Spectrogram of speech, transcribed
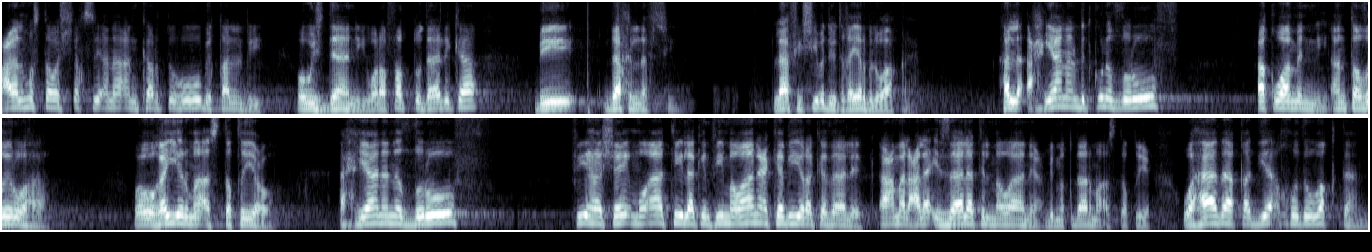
على المستوى الشخصي أنا أنكرته بقلبي ووجداني ورفضت ذلك بداخل نفسي. لا في شيء بده يتغير بالواقع. هلأ أحيانا بتكون الظروف أقوى مني أنتظرها وأغير ما أستطيعه. أحيانا الظروف فيها شيء مؤاتي لكن في موانع كبيرة كذلك. أعمل على إزالة الموانع بمقدار ما أستطيع. وهذا قد يأخذ وقتا.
